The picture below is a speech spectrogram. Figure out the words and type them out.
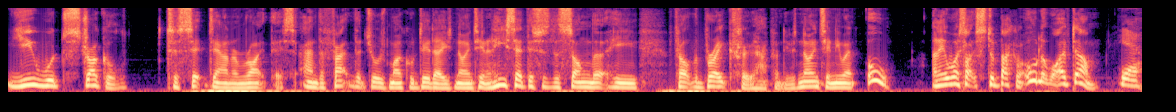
you would struggle to sit down and write this. And the fact that George Michael did age 19, and he said this was the song that he felt the breakthrough happened. He was 19, he went, oh, And he almost like stood back and went, oh, look what I've done. Yeah.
